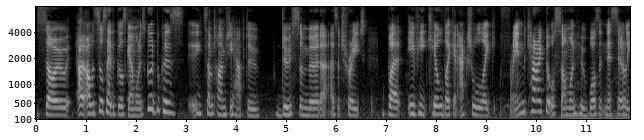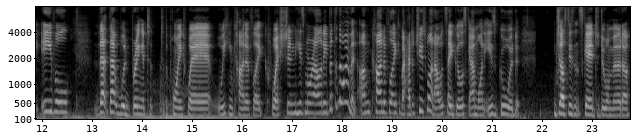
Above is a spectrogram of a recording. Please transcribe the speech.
So I, I would still say the Girls Gamon is good because eh, sometimes you have to do some murder as a treat. But if he killed like an actual like friend character or someone who wasn't necessarily evil, that that would bring it to, to the point where we can kind of like question his morality. But at the moment, I'm kind of like if I had to choose one, I would say Gulusgammamon is good, just isn't scared to do a murder.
